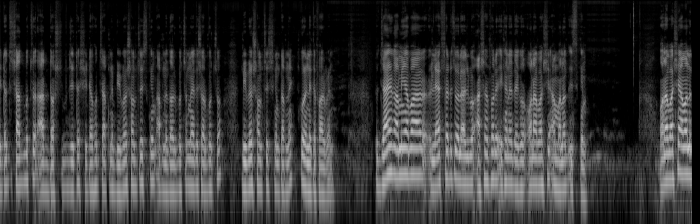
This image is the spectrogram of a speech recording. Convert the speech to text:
এটা হচ্ছে সাত বছর, আর দশ যেটা, সেটা হচ্ছে আপনার বিবাহ সঞ্চয় স্কিম আপনি দশ বছর মেয়াদে সর্বোচ্চ বিবাহ সঞ্চয় স্কিমটা আপনি করে নিতে পারবেন। তো যাই হোক, আমি আবার লেফট সাইডে চলে আসব, আসার পরে এখানে দেখুন, অনাবাসী আমানত স্কিম। অনাবাসী আমাদের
